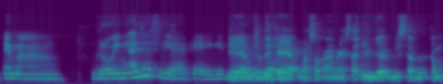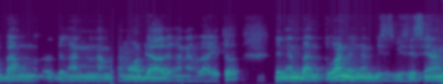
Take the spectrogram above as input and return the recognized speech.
emang growing aja sih ya kayak gitu. Iya, maksudnya Grow- kayak masuk MSA juga bisa berkembang dengan nambah modal, dengan nambah itu, dengan bantuan dengan bisnis-bisnis yang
